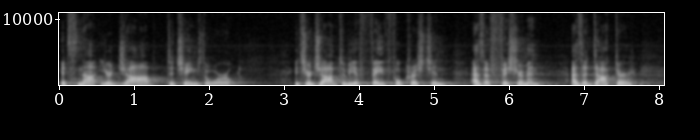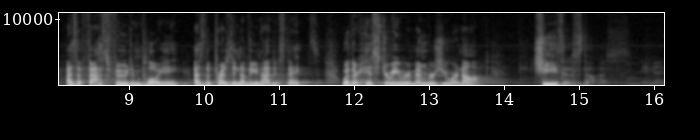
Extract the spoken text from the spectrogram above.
It's not your job to change the world, it's your job to be a faithful Christian as a fisherman, as a doctor, as a fast food employee, as the President of the United States. Whether history remembers you or not, Jesus does. Amen.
